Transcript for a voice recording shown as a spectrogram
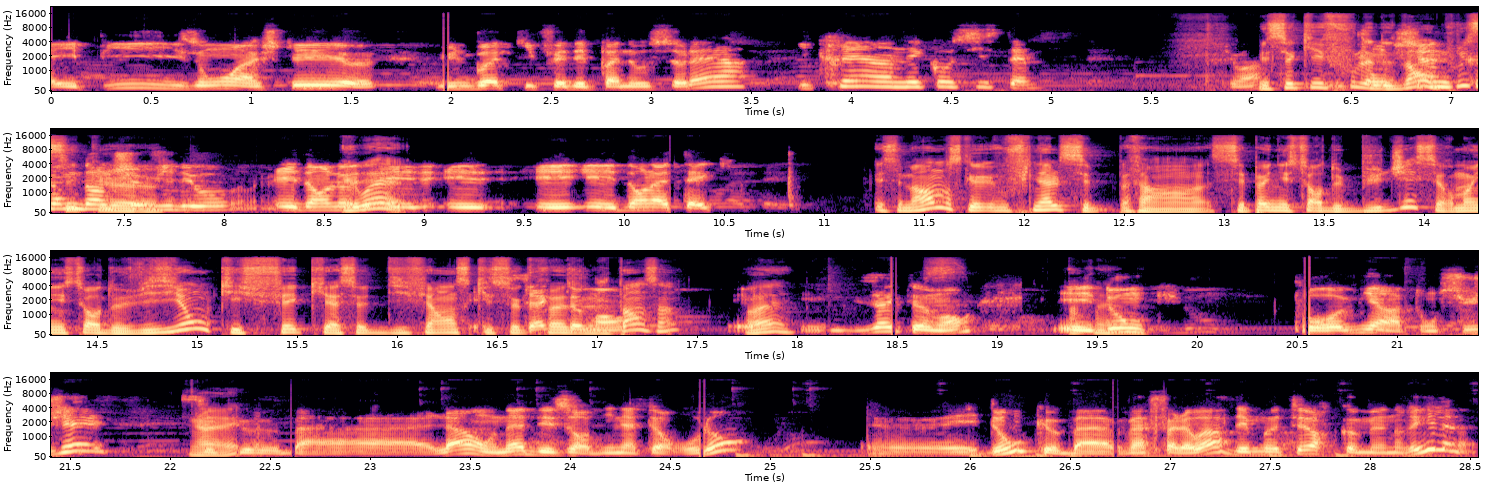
Et puis ils ont acheté euh, une boîte qui fait des panneaux solaires. Ils créent un écosystème. Tu vois? Mais ce qui est fou là-dedans, en plus, comme dans que... le jeu vidéo et dans le et, ouais. et, et, et dans la tech. Et c'est marrant parce qu'au final, c'est enfin, c'est pas une histoire de budget, c'est vraiment une histoire de vision qui fait qu'il y a cette différence qui Exactement. se creuse, je pense. Hein ouais. Exactement. Et donc, pour revenir à ton sujet, c'est ouais. que bah, là, on a des ordinateurs roulants. Euh, et donc, bah, va falloir des moteurs comme Unreal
